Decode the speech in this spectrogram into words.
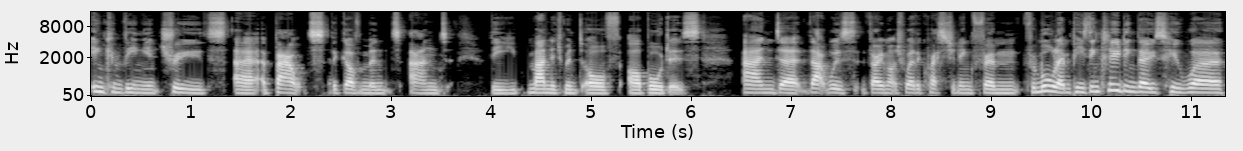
inconvenient truths uh, about the government and the management of our borders. And uh, that was very much where the questioning from from all MPs, including those who were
